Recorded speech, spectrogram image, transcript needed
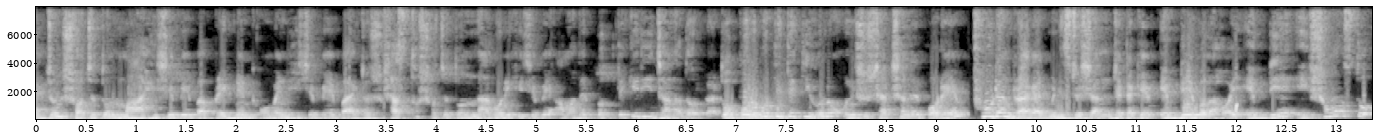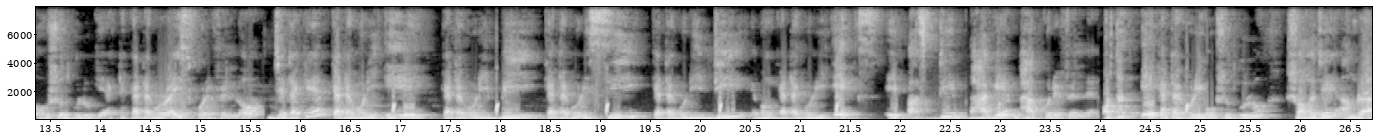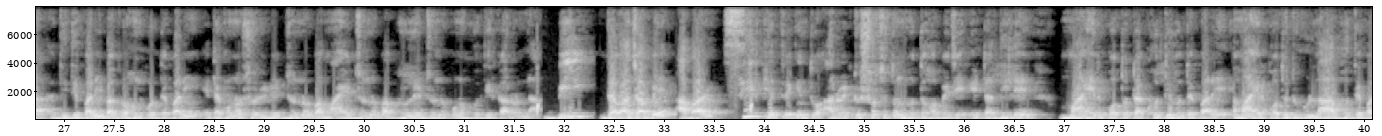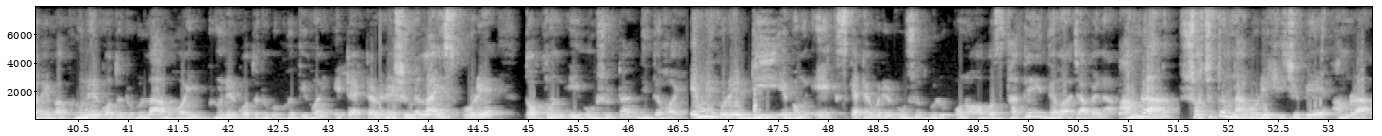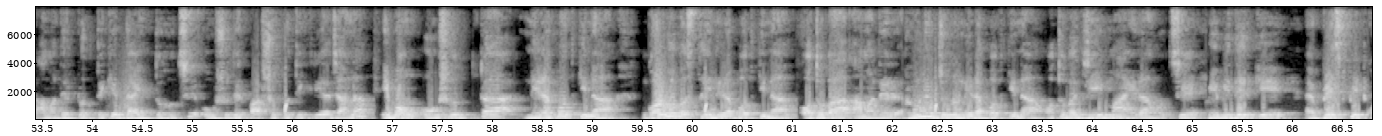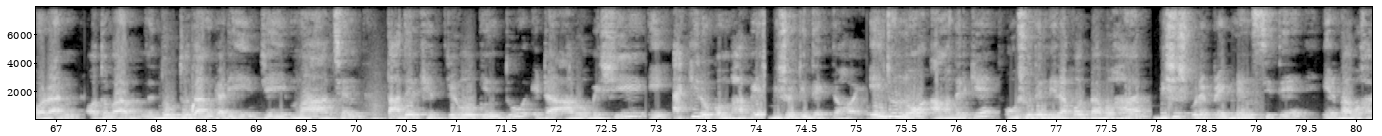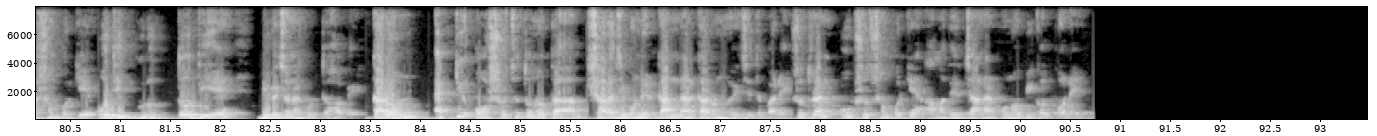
একজন সচেতন মা হিসেবে বা প্রেগনেন্ট ওমেন হিসেবে বা একজন স্বাস্থ্য সচেতন নাগরিক হিসেবে আমাদের প্রত্যেকেরই জানা দরকার। তো পরবর্তীতে কি হলো, উনিশশো সালের পরে ফুড অ্যান্ড ড্রাগ অ্যাডমিনিস্ট্রেশন যেটাকে এফডিএ বলা হয় এফডিএ এই সমস্ত ঔষধগুলোকে একটা ক্যাটাগরাইজ করে ফেলল, যেটাকে category A category B category C category D এবং ক্যাটাগরি এক্স এই পাঁচটি ভাগে ভাগ করে ফেললেন। অর্থাৎ এ ক্যাটাগরি ওষুধগুলো সহজেই আমরা দিতে পারি বা গ্রহণ করতে পারি। এটা কোনো শরীরের জন্য বা মায়ের জন্য বা ভ্রূণের জন্য কোনো ক্ষতির কারণ না। বি দেওয়া যাবে। আবার সির ক্ষেত্রে কিন্তু আরও একটু সচেতন হতে হবে যে এটা দিলে মায়ের কতটা ক্ষতি হতে পারে, মায়ের কতটুকু লাভ হতে পারে বা ভ্রূণের কতটুকু লাভ হয়, ভ্রূণের কতটুকু ক্ষতি হয়, এটা একটা রেশনালাইজ করে তখন এই ওষুধটা দিতে হয়। এমনি করে ডি এবং এক্স ক্যাটাগরির ওষুধগুলো কোনো অবস্থাতেই দেওয়া যাবে না। আমরা সচেতন নাগরিক হিসেবে আমরা আমাদের প্রত্যেকের দায়িত্ব হচ্ছে ঔষধের পার্শ্ব প্রতিক্রিয়া জানা এবং ঔষধটা নিরাপদ কিনা, গর্ভাবস্থায় নিরাপদ কিনা, অথবা আমাদের ভ্রূণের জন্য নিরাপদ কিনা, অথবা যেই মায়েরা হচ্ছে বেবিদেরকে ব্রেস্ট ফিট করান অথবা দুগ্ধ দানকারী যেই মা আছেন, তাদের ক্ষেত্রেও কিন্তু এটা আরও বেশি এই একই রকম ভাবে বিষয়টি দেখতে হয়। এই জন্য আমাদেরকে ঔষধের নিরাপদ ব্যবহার, বিশেষ করে প্রেগনেন্সিতে এর ব্যবহার সম্পর্কে অধিক গুরুত্ব দিয়ে বিবেচনা করতে হবে। কারণ একটি অসচেতনতা সারা জীবনের কান্নার কারণ হয়ে যেতে পারে। সুতরাং ঔষধ সম্পর্কে আমাদের জানার কোনো বিকল্প নেই।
